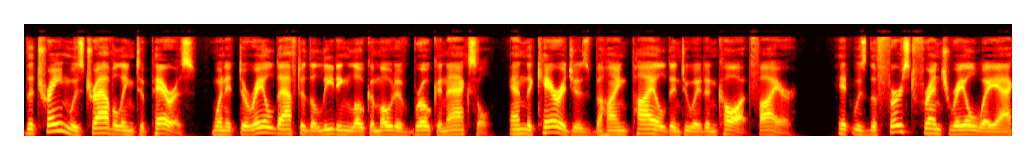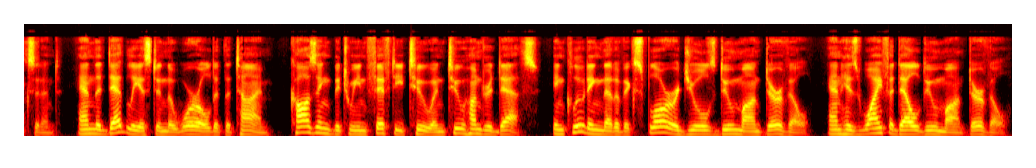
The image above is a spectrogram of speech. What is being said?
The train was traveling to Paris when it derailed after the leading locomotive broke an axle and the carriages behind piled into it and caught fire. It was the first French railway accident and the deadliest in the world at the time, causing between 52 and 200 deaths, including that of explorer Jules Dumont d'Urville and his wife Adele Dumont d'Urville.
